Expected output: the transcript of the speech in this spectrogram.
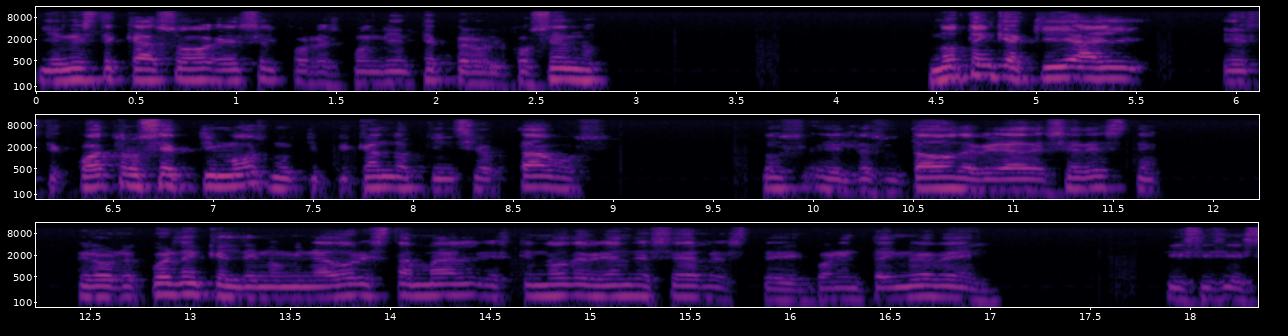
y en este caso es el correspondiente, pero el coseno. Noten que aquí hay este, 4 séptimos multiplicando a 15 octavos. Entonces el resultado debería de ser este. Pero recuerden que el denominador está mal, es que no deberían de ser este, 49 16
